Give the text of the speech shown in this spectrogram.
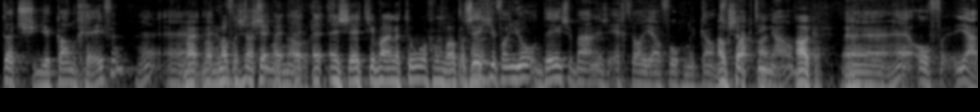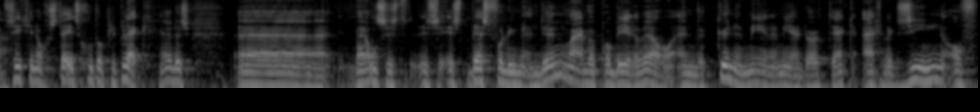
touch je kan geven. Hè, eh, Maar, en wat, is een, touch zet, iemand nodig een, een zetje waar naartoe of om wat te Dan zeg je van, joh, deze baan is echt wel jouw volgende kans. Oh. Pak die nou. Oké. Eh, hè, of ja, zit je nog steeds goed op je plek? Hè? Dus eh, bij ons is, is, is best volume en dun, maar we proberen wel en we kunnen meer en meer door tech eigenlijk zien of,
